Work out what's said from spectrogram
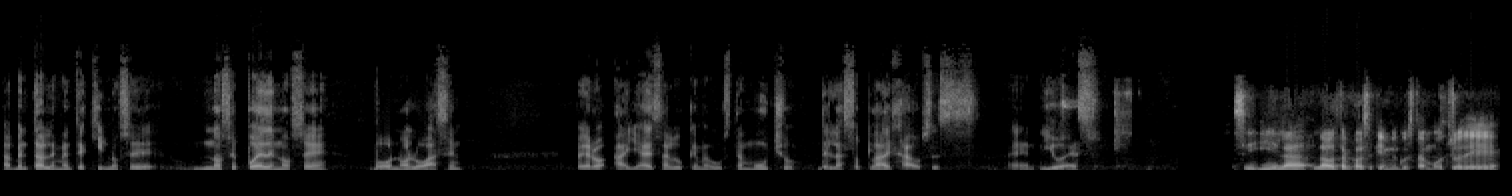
Lamentablemente aquí no se, no se puede, no sé, o no lo hacen, pero allá es algo que me gusta mucho de las supply houses en US. Sí, y la, la otra cosa que me gusta mucho de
